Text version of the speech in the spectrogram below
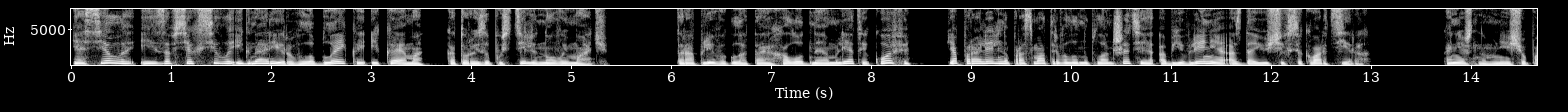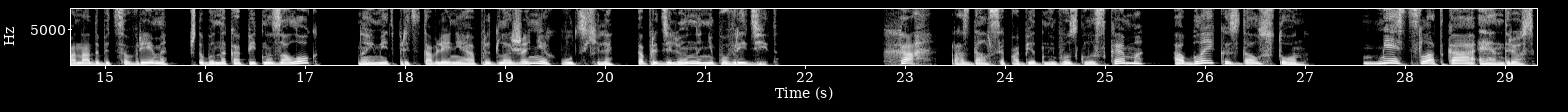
Я села и изо всех сил игнорировала Блейка и Кэма, которые запустили новый матч. Торопливо глотая холодный омлет и кофе, я параллельно просматривала на планшете объявления о сдающихся квартирах. Конечно, мне еще понадобится время, чтобы накопить на залог, но иметь представление о предложениях в Уцхеле определенно не повредит. «Ха!» — раздался победный возглас Кэма, а Блейк издал стон. «Месть сладка, Эндрюс!»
